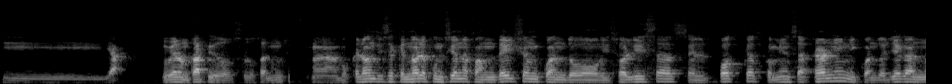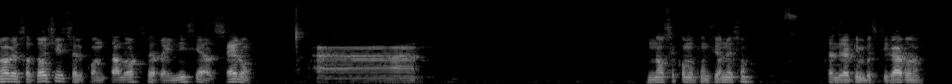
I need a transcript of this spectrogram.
Y ya, tuvieron rápidos los anuncios. Ah, Boquerón dice que no le funciona Foundation cuando visualizas el podcast, comienza earning y cuando llegan nueve satoshis el contador se reinicia a cero. Ah, no sé cómo funciona eso. Tendría que investigarlo.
